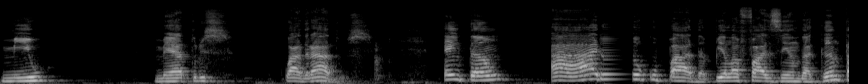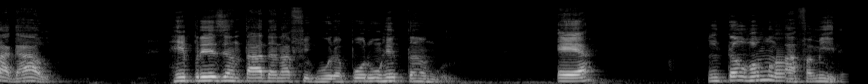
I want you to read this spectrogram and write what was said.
mil metros quadrados. Então, a área ocupada pela fazenda Cantagalo, representada na figura por um retângulo, é. Então vamos lá, família.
